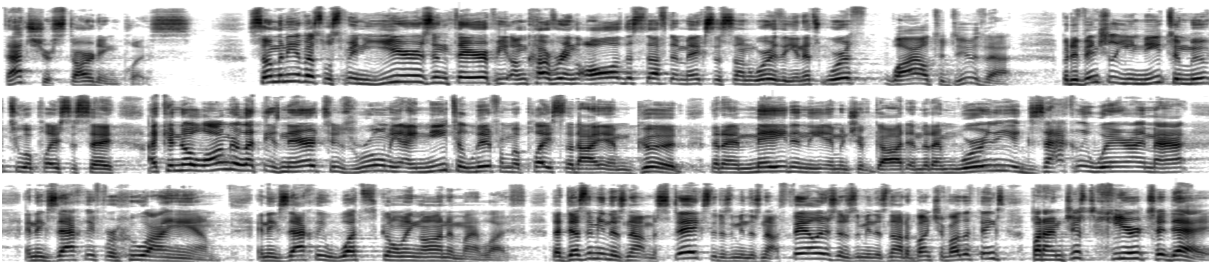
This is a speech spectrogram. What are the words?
That's your starting place. So many of us will spend years in therapy uncovering all of the stuff that makes us unworthy, and it's worthwhile to do that. But eventually, you need to move to a place to say, I can no longer let these narratives rule me. I need to live from a place that I am good, that I'm made in the image of God, and that I'm worthy exactly where I'm at, and exactly for who I am, and exactly what's going on in my life. That doesn't mean there's not mistakes, that doesn't mean there's not failures, that doesn't mean there's not a bunch of other things, but I'm just here today.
